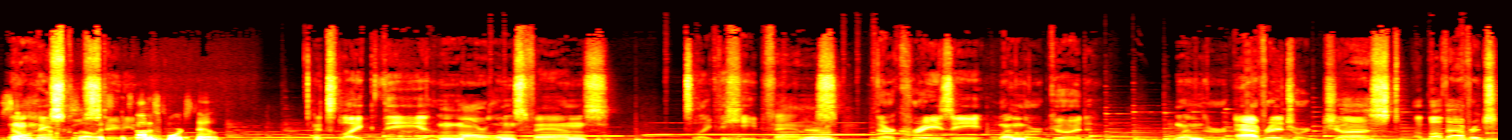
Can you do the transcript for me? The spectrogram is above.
selling high out. school So it's, it's not a sports town. It's like the Marlins fans. It's like the Heat fans. They're crazy when they're good, when they're average or just above average.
